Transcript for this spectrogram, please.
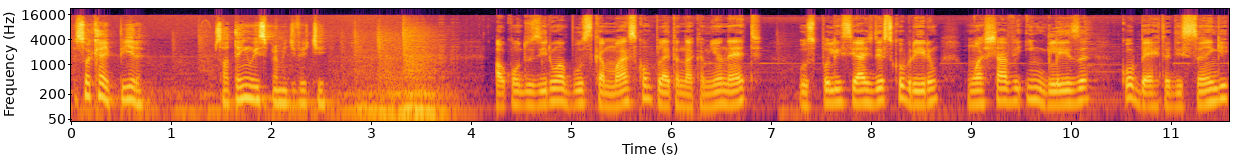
Eu sou caipira. Só tenho isso para me divertir. Ao conduzir uma busca mais completa na caminhonete, os policiais descobriram uma chave inglesa coberta de sangue,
